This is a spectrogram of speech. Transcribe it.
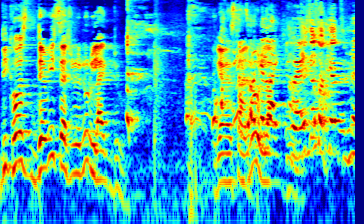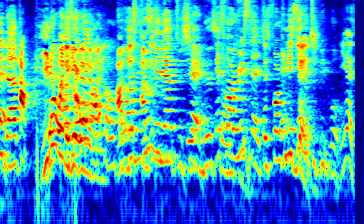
Because the research we don't like do. You understand? No, like, like you eh? It's just occurred to me that ah, you know when they give them the money. I'm just, was I'm just, million to share. It's for research. it's for and they give it research. to people. Yes,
